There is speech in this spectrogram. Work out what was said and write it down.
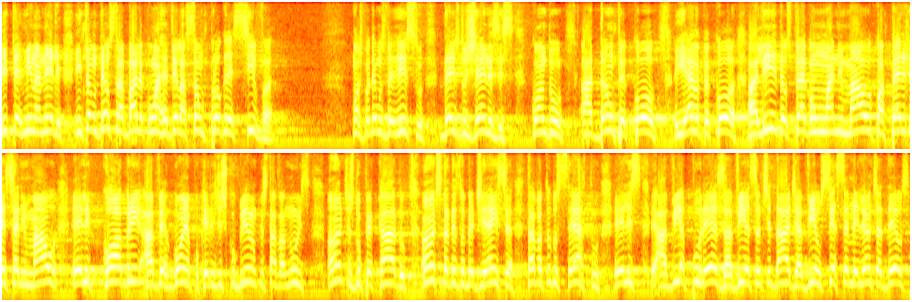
e termina nele. Então Deus trabalha com a revelação progressiva. Nós podemos ver isso desde o Gênesis, quando Adão pecou e Eva pecou. Ali Deus pega um animal e com a pele desse animal ele cobre a vergonha, porque eles descobriram que estava nus antes do pecado, antes da desobediência, estava tudo certo. Eles havia pureza, havia santidade, havia o ser semelhante a Deus,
